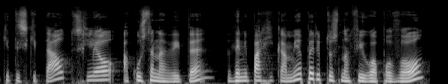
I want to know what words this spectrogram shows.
Και τις κοιτάω, τις λέω, ακούστε να δείτε, δεν υπάρχει καμία περίπτωση να φύγω από εδώ.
